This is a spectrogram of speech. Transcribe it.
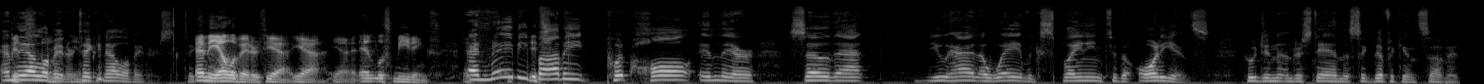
and the elevator, in- taking elevators, taking And the elevators, yeah, yeah, yeah, and endless meetings. and maybe it's- Bobby put Hall in there so that you had a way of explaining to the audience who didn't understand the significance of it.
